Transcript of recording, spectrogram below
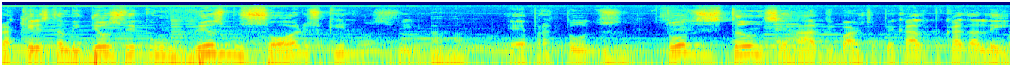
Para aqueles também. Deus vê com os mesmos olhos que ele nos vê. aham. É para todos. Todos estão encerrados debaixo do pecado por causa da lei.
